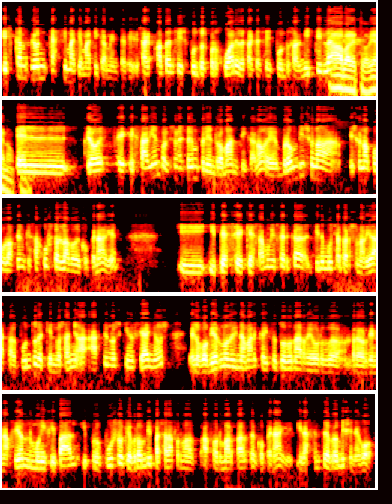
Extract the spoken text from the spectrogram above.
es campeón casi matemáticamente. Sa- Faltan seis puntos por jugar y le saca seis puntos al Midtjylland. Ah, vale, todavía no. El, pero eh, está bien porque es una historia un pelín romántica, ¿no? Eh, Bromby es una, es una población que está justo al lado de Copenhague y, y pese que está muy cerca, tiene mucha personalidad, al punto de que en los años, hace unos 15 años el gobierno de Dinamarca hizo toda una reor- reordenación municipal y propuso que Bromby pasara a formar, a formar parte de Copenhague y la gente de Bromby se negó.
